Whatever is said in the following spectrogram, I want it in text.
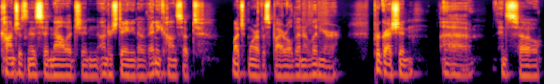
consciousness and knowledge and understanding of any concept, much more of a spiral than a linear progression. Uh, and so,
